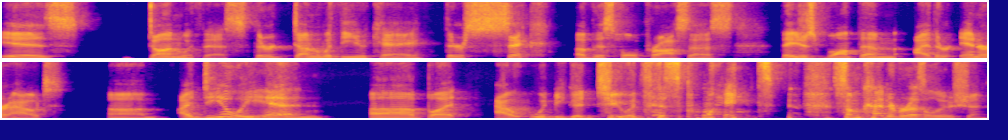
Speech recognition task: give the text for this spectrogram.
is done with this. They're done with the UK. They're sick of this whole process. They just want them either in or out. Um, ideally in, uh, but out would be good too at this point. Some kind of resolution.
